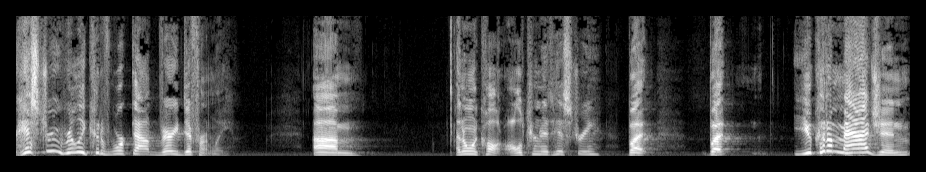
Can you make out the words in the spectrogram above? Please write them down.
history really could have worked out very differently. Um, I don't want to call it alternate history, but, but you could imagine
